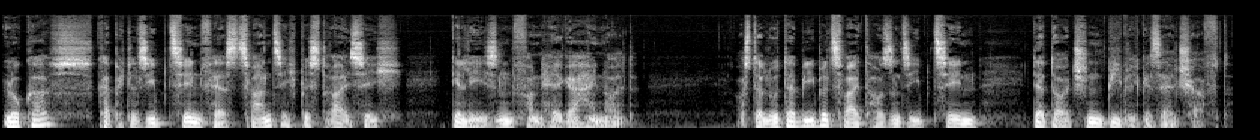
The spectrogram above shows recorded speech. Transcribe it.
Lukas, Kapitel 17, Vers 20 bis 30, gelesen von Helga Heinold. Aus der Lutherbibel 2017 der Deutschen Bibelgesellschaft.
